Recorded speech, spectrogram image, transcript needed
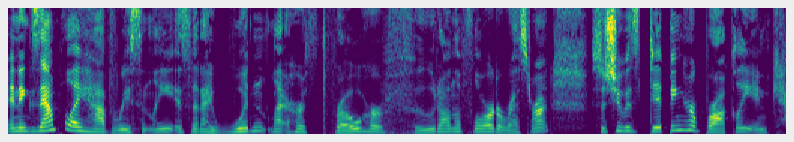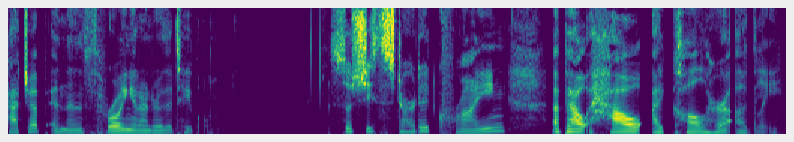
an example I have recently is that I wouldn't let her throw her food on the floor at a restaurant. So, she was dipping her broccoli in ketchup and then throwing it under the table. So, she started crying about how I call her ugly.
